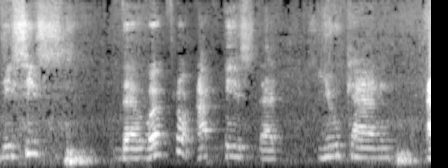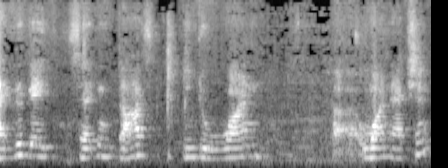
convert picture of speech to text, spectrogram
this is the workflow app is that you can aggregate certain tasks into one uh, one action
